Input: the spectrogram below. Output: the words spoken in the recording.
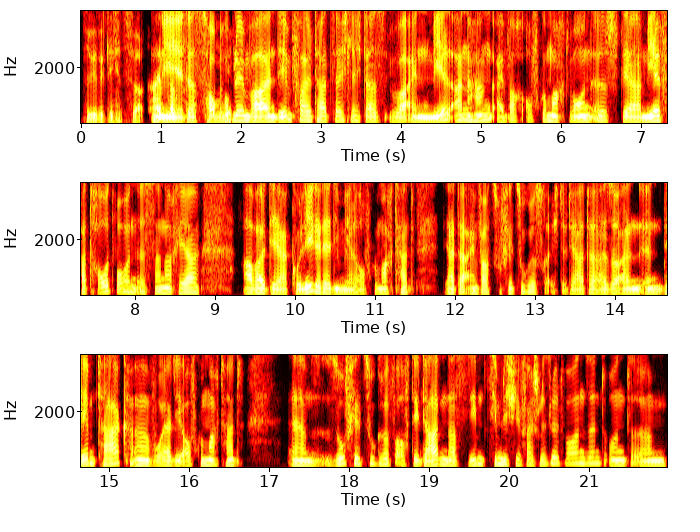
So wie wirklich jetzt für Nee, das Hauptproblem war in dem Fall tatsächlich, dass über einen Mailanhang einfach aufgemacht worden ist, der Mail vertraut worden ist dann nachher aber der Kollege, der die Mail aufgemacht hat, der hatte einfach zu viel Zugriffsrechte. Der hatte also an, in dem Tag, äh, wo er die aufgemacht hat, ähm, so viel Zugriff auf die Daten, dass ziemlich viel verschlüsselt worden sind. Und ähm,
